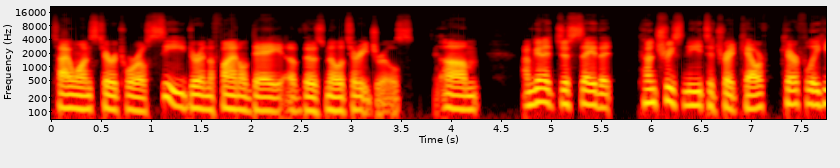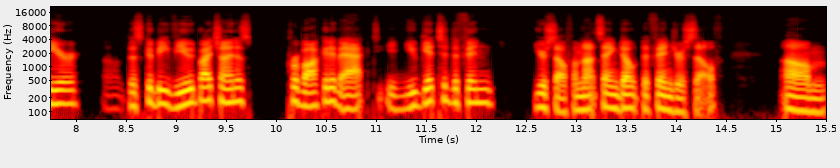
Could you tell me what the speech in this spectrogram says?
Taiwan's territorial sea during the final day of those military drills. Um, I'm going to just say that countries need to tread care- carefully here. Uh, this could be viewed by China's provocative act. You get to defend yourself. I'm not saying don't defend yourself. Um,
